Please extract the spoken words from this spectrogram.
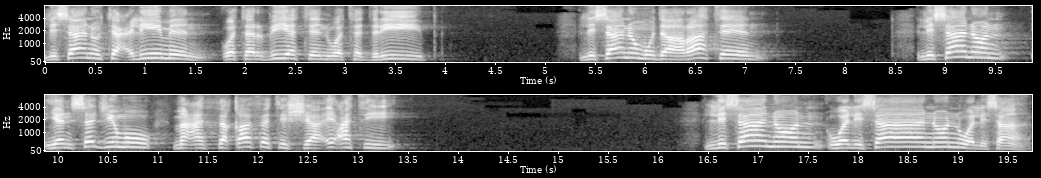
لسان تعليم وتربية وتدريب لسان مداراة لسان ينسجم مع الثقافة الشائعة لسان ولسان ولسان.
